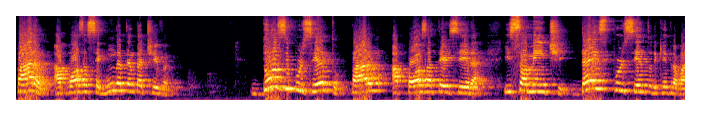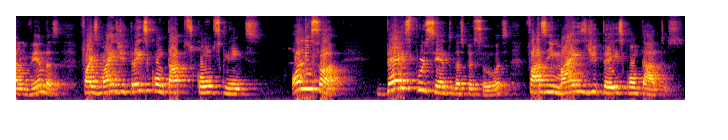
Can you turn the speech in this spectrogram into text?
param após a segunda tentativa. 12% param após a terceira. E somente 10% de quem trabalha em vendas faz mais de três contatos com os clientes. Olhem só, 10% das pessoas fazem mais de três contatos.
